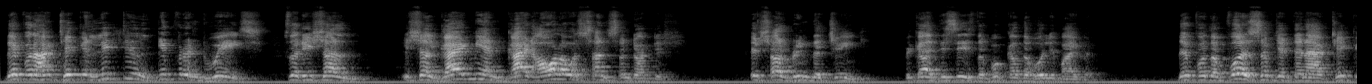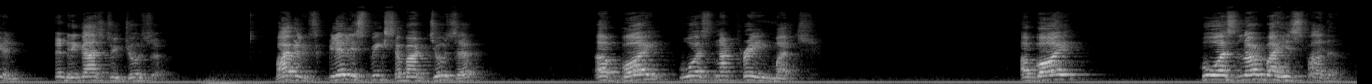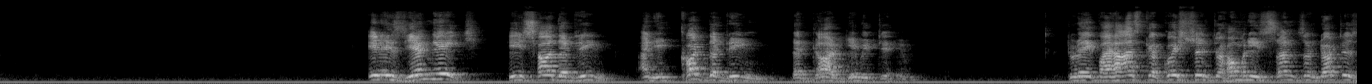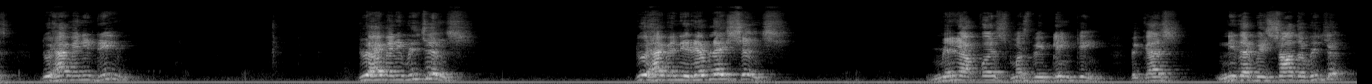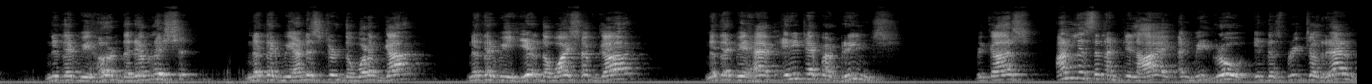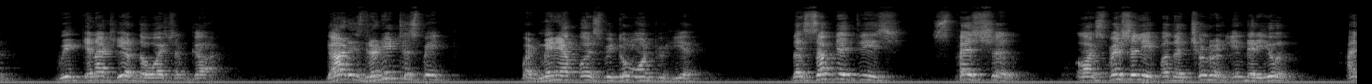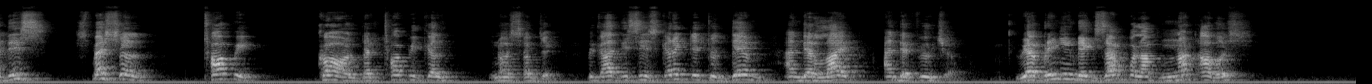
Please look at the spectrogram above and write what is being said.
Therefore, I have taken little different ways so that it shall, it shall guide me and guide all our sons and daughters. It shall bring the change because this is the book of the Holy Bible. Therefore, the first subject that I have taken in regards to Joseph, Bible clearly speaks about Joseph, a boy who was not praying much, a boy who was loved by his father. In his young age, he saw the dream and he caught the dream that God gave it to him. Today, if I ask a question to how many sons and daughters, do you have any dream? Do you have any visions? Do you have any revelations? Many of us must be blinking because neither we saw the vision, neither we heard the revelation, neither we understood the word of God, neither we hear the voice of God, neither we have any type of dreams. Because Unless and until I and we grow in the spiritual realm, we cannot hear the voice of God. God is ready to speak, but many of us we don't want to hear. The subject is special or especially for the children in their youth. And this special topic called the topical you know, subject because this is connected to them and their life and their future. We are bringing the example of not ours,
